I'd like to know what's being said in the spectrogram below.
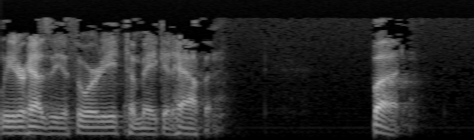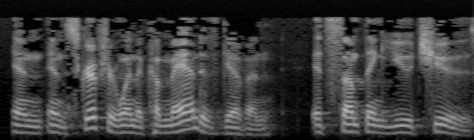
leader has the authority to make it happen. But in, in Scripture, when the command is given, it's something you choose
